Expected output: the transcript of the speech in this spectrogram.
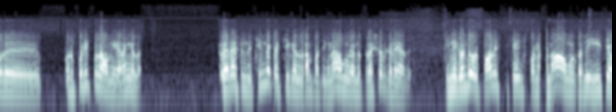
ஒரு ஒரு பிடிப்புல அவங்க இறங்கல. வேற இந்த சின்ன கட்சிகள் எல்லாம் பாத்தீங்கன்னா அவங்களுக்கு அந்த ப்ரெஷர் கிடையாது. இன்னைக்கு வந்து ஒரு பாலிசி சேஞ்ச் பண்ணோம்னா அவங்களுக்கு வந்து ஈஸியா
